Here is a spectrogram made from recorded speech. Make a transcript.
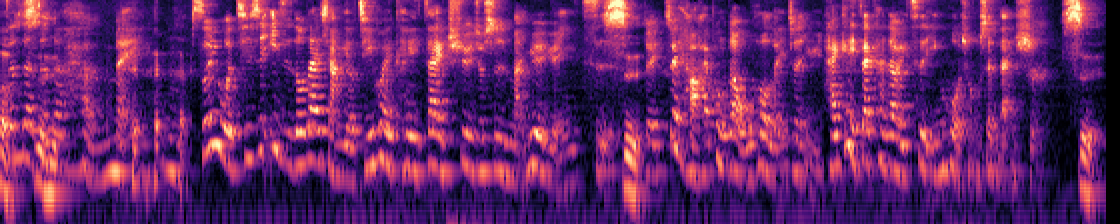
真的真的很美。嗯，所以我其实一直都在想，有机会可以再去就是满月圆一次。是。对，最好还碰到午后雷阵雨，还可以再看到一次萤火虫圣诞树。是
